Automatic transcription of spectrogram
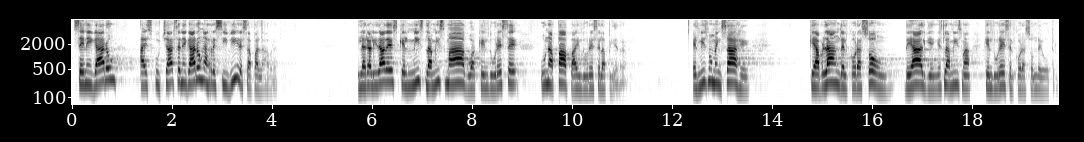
Se negaron a escuchar, se negaron a recibir esa palabra. Y la realidad es que la misma agua que endurece una papa endurece la piedra. El mismo mensaje que hablan del corazón de alguien es la misma que endurece el corazón de otro.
